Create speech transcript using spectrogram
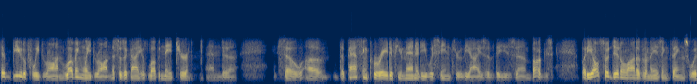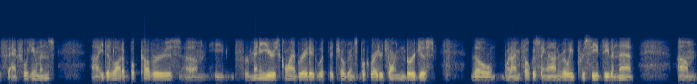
They're beautifully drawn, lovingly drawn. This is a guy who loved nature, and uh, so uh, the passing parade of humanity was seen through the eyes of these uh, bugs. But he also did a lot of amazing things with actual humans. Uh, he did a lot of book covers. Um, he, for many years, collaborated with the children's book writer Thornton Burgess, though what I'm focusing on really precedes even that. Um,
